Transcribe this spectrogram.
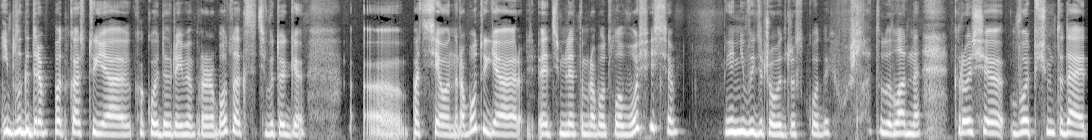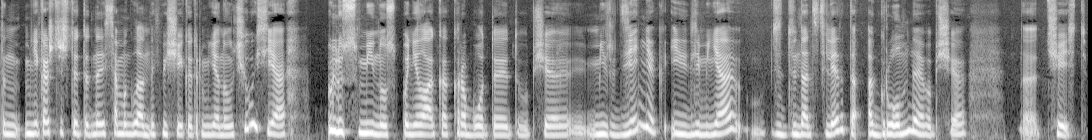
И благодаря подкасту я какое-то время проработала. Кстати, в итоге э, подсела на работу. Я этим летом работала в офисе. Я не выдержала дресс-кода и ушла оттуда. Ладно. Короче, в общем-то, да, это, мне кажется, что это одна из самых главных вещей, которым я научилась. Я плюс-минус поняла, как работает вообще мир денег. И для меня с 12 лет это огромная вообще э, честь.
